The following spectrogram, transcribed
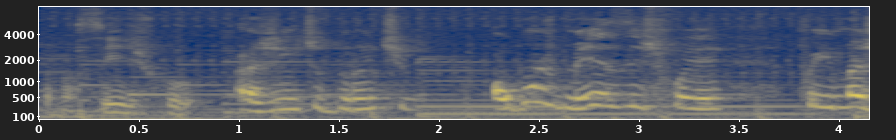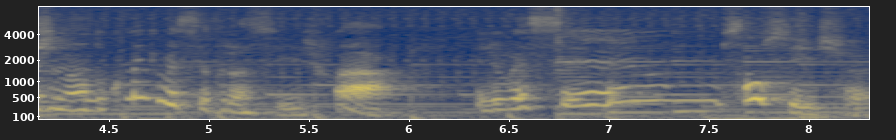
Francisco, a gente durante alguns meses foi, foi imaginando como é que vai ser Francisco. Ah, ele vai ser um salsicha.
